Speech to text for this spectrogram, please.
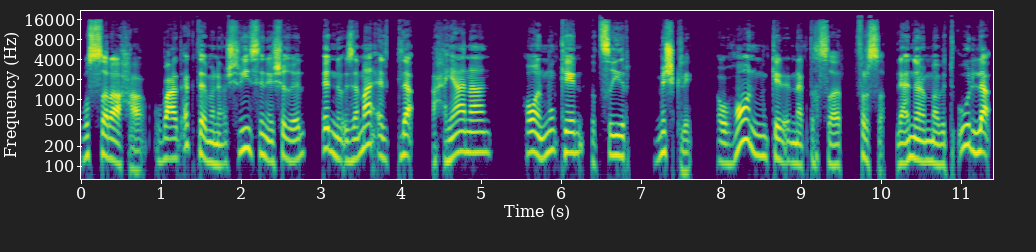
والصراحة وبعد أكثر من 20 سنة شغل إنه إذا ما قلت لا أحيانا هون ممكن تصير مشكلة. أو هون ممكن إنك تخسر فرصة. لأنه لما بتقول لأ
